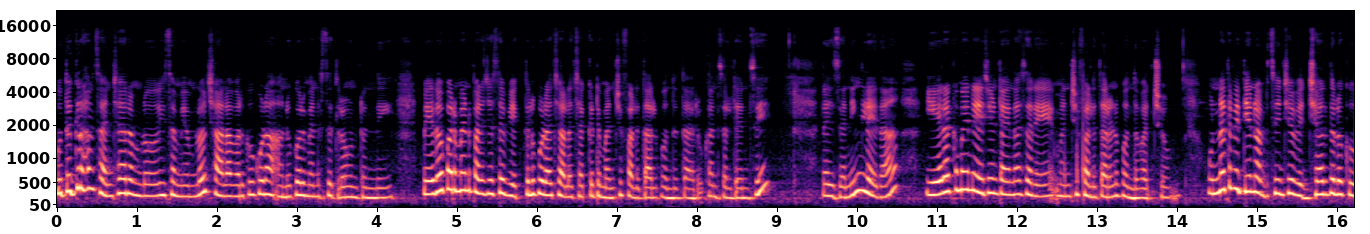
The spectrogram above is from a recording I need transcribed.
బుధగ్రహం సంచారంలో ఈ సమయంలో చాలా వరకు కూడా అనుకూలమైన స్థితిలో ఉంటుంది. మేధోపరమైన పనిచేసే వ్యక్తులు కూడా చాలా చక్కటి మంచి ఫలితాలు పొందుతారు. కన్సల్టెన్సీ లైజనింగ్ లేదా ఏ రకమైన ఏజెంట్ అయినా సరే మంచి ఫలితాలను పొందవచ్చు. ఉన్నత విద్యను అభ్యసించే విద్యార్థులకు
